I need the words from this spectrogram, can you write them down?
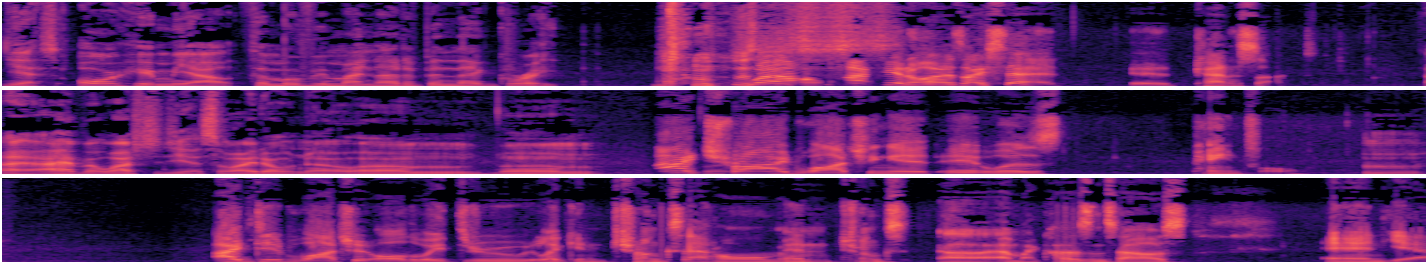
Yes, or hear me out. The movie might not have been that great. Well, I, you know, as I said, it kind of sucked. I, I haven't watched it yet, so I don't know. Um, um, I tried watching it. It was painful. I did watch it all the way through, like in chunks at home and chunks uh, at my cousin's house. And yeah,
